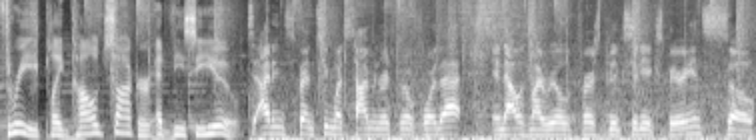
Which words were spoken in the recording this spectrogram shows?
Three played college soccer at VCU. I didn't spend too much time in Richmond before that, and that was my real first big city experience. So,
